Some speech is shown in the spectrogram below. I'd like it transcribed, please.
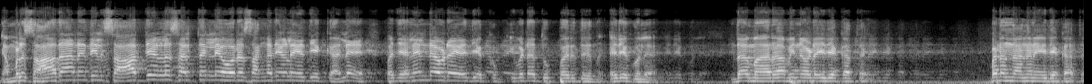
നമ്മൾ സാധാരണ ഇതിൽ സാധ്യതയുള്ള സ്ഥലത്തല്ലേ ഓരോ സംഗതികൾ എഴുതിയേക്ക അല്ലെ? ഇപ്പൊ ജനലിന്റെ അവിടെ എഴുതിയേക്കും ഇവിടെ തുപ്പരുത് എന്ന് എഴുതിയേക്കൂലേ? എന്താ മാറാബിന്റെ അവിടെ എഴുതിയേക്കാത്ത? ഇവിടെ എന്താ അങ്ങനെ എഴുതിയേക്കാത്ത?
